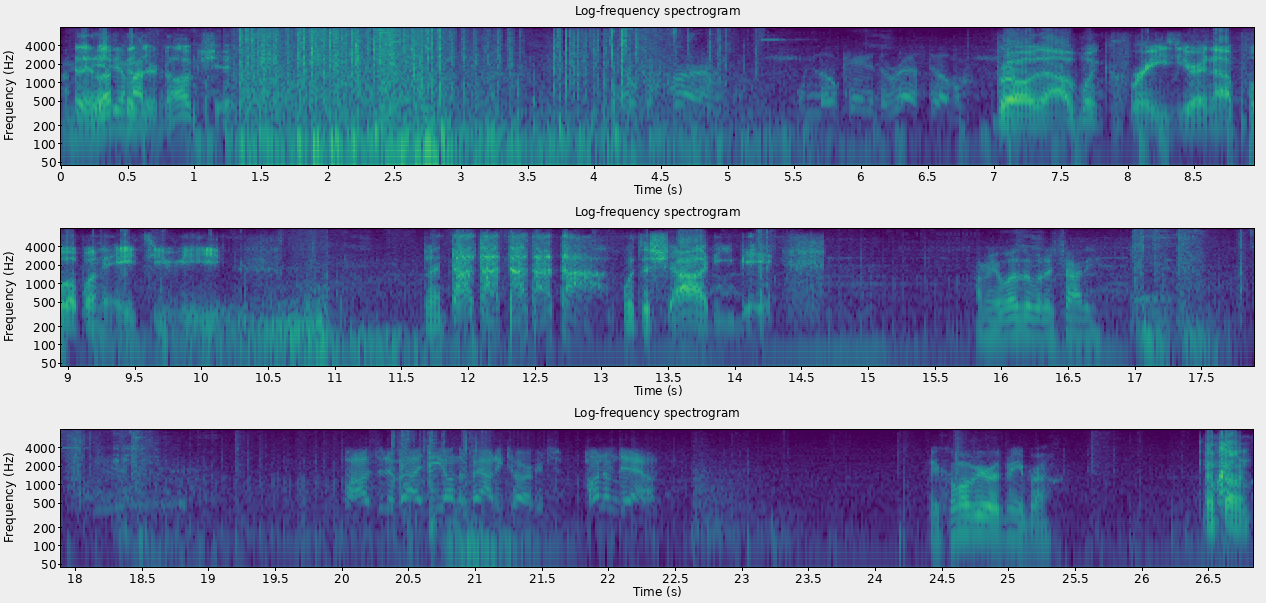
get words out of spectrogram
I'm They an left idiot, because they're dog shit. We the rest of them. Bro, that went crazy right now. I pull up on the ATV. Went da da da da da with the shoddy, man. I mean, was it with a shotty? Positive ID on the bounty targets. Hunt them down. Hey, come over here with me, bro. I'm coming.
